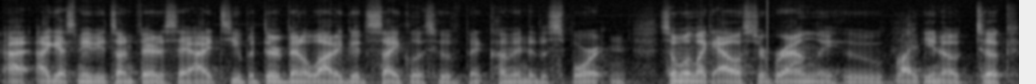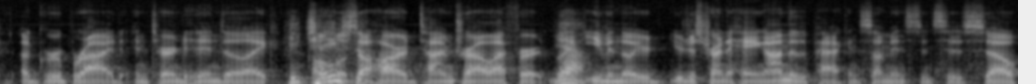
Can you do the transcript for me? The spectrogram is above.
I, I, guess maybe it's unfair to say ITU, but there have been a lot of good cyclists who have been come into the sport, and someone like Alistair Brownlee who right. you know took a group ride and turned it into like he almost it. a hard time trial effort. Yeah. Like, even though you're you're just trying to hang on to the pack in some instances. So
